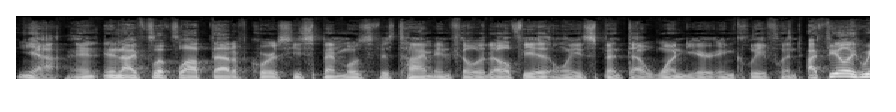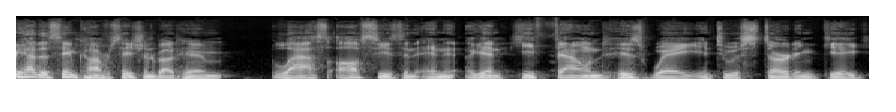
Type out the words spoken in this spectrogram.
Yeah. And, and I flip flop that. Of course, he spent most of his time in Philadelphia, only spent that one year in Cleveland. I feel like we had the same conversation about him last offseason. And again, he found his way into a starting gig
